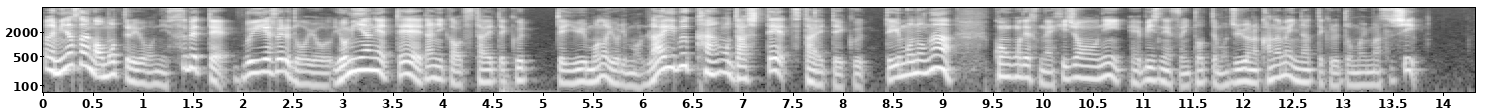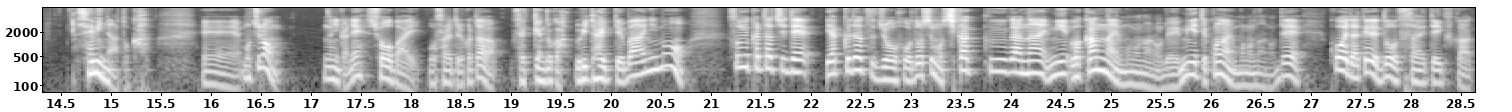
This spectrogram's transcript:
なので皆さんが思ってるように全て VSL 同様読み上げて何かを伝えていくっていうものよりもライブ感を出して伝えていくっていうものが今後ですね、非常にビジネスにとっても重要な要になってくると思いますし、セミナーとか、えー、もちろん何かね、商売をされてる方は石鹸とか売りたいっていう場合にも、そういう形で役立つ情報、どうしても視覚がない、わかんないものなので、見えてこないものなので、声だけでどう伝えていくかっ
